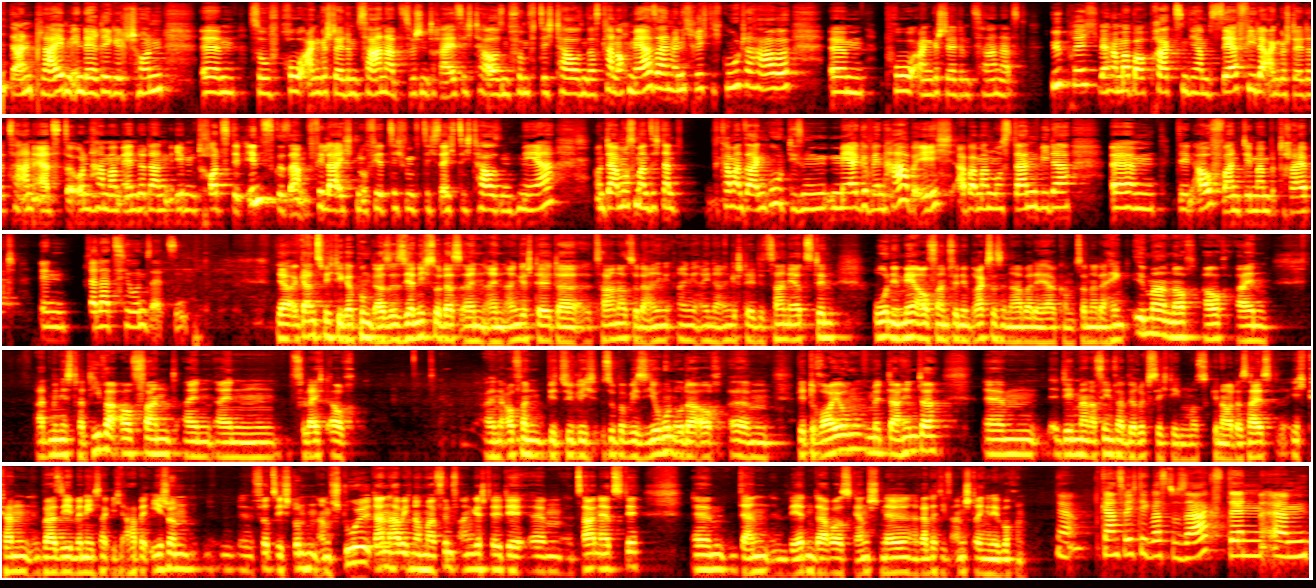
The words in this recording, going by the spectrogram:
dann bleiben in der Regel schon ähm, so pro angestelltem Zahnarzt zwischen 30.000, 50.000. Das kann auch mehr sein, wenn ich richtig gute habe, ähm, pro angestelltem Zahnarzt übrig. Wir haben aber auch Praxen, die haben sehr viele angestellte Zahnärzte und haben am Ende dann eben trotzdem insgesamt vielleicht nur 40, 50, 60.000 mehr. Und da muss man sich dann kann man sagen, gut, diesen Mehrgewinn habe ich, aber man muss dann wieder ähm, den Aufwand, den man betreibt, in Relation setzen. Ja, ganz wichtiger Punkt. Also es ist ja nicht so, dass ein, ein angestellter Zahnarzt oder ein, eine angestellte Zahnärztin ohne Mehraufwand für den Praxisinhaber daherkommt, sondern da hängt immer noch auch ein administrativer Aufwand, ein, ein vielleicht auch ein Aufwand bezüglich Supervision oder auch ähm, Betreuung mit dahinter, ähm, den man auf jeden Fall berücksichtigen muss. Genau, das heißt, ich kann quasi, wenn ich sage, ich habe eh schon 40 Stunden am Stuhl, dann habe ich nochmal fünf angestellte ähm, Zahnärzte, ähm, dann werden daraus ganz schnell relativ anstrengende Wochen. Ja, ganz wichtig, was du sagst, denn ähm,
